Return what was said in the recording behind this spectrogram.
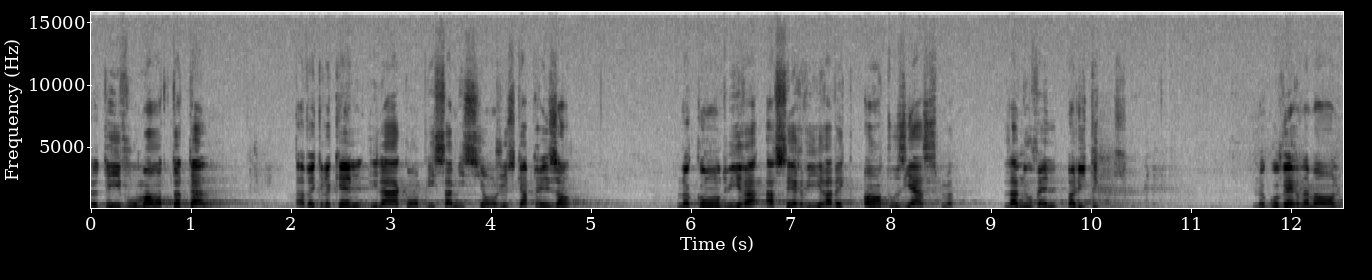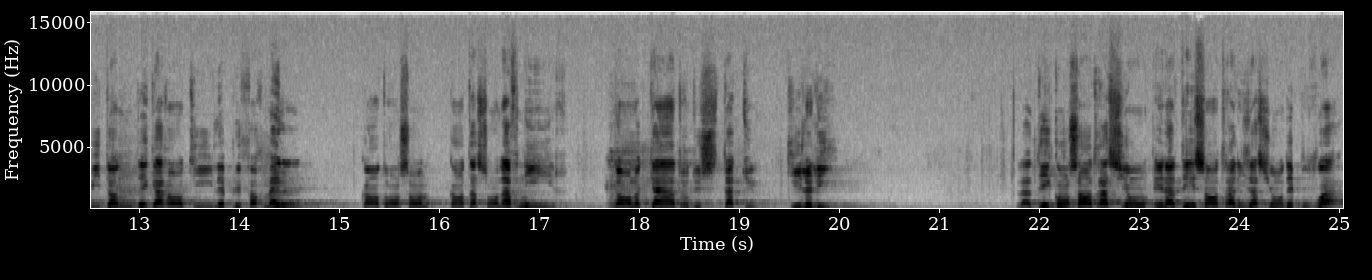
Le dévouement total avec lequel il a accompli sa mission jusqu'à présent le conduira à servir avec enthousiasme la nouvelle politique. Le gouvernement lui donne des garanties les plus formelles quant, à son avenir dans le cadre du statut qui le lie. La déconcentration et la décentralisation des pouvoirs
